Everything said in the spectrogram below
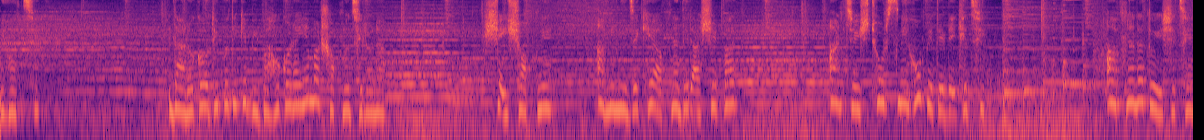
মনে হচ্ছে। দ্বারকা অধিপতিকে বিবাহ করাই আমার স্বপ্ন ছিল না। সেই স্বপ্নে আমি নিজেকে আপনাদের আশীর্বাদ আর জ্যেষ্ঠর স্নেহ পেতে দেখেছি। আপনারা তো এসেছেন।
